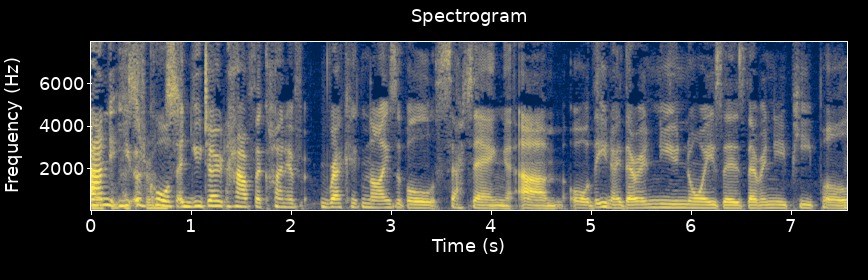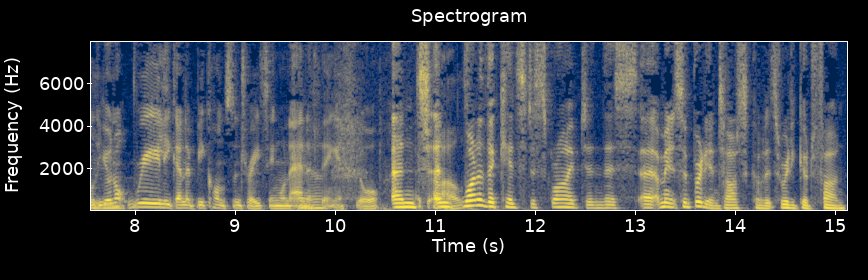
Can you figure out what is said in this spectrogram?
and of you, of course and you don't have the kind of recognizable setting um or the, you know there are new noises there are new people you're not really going to be concentrating on anything if you're and and one of the kids described in this uh, i mean it's a brilliant article. It's really good fun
